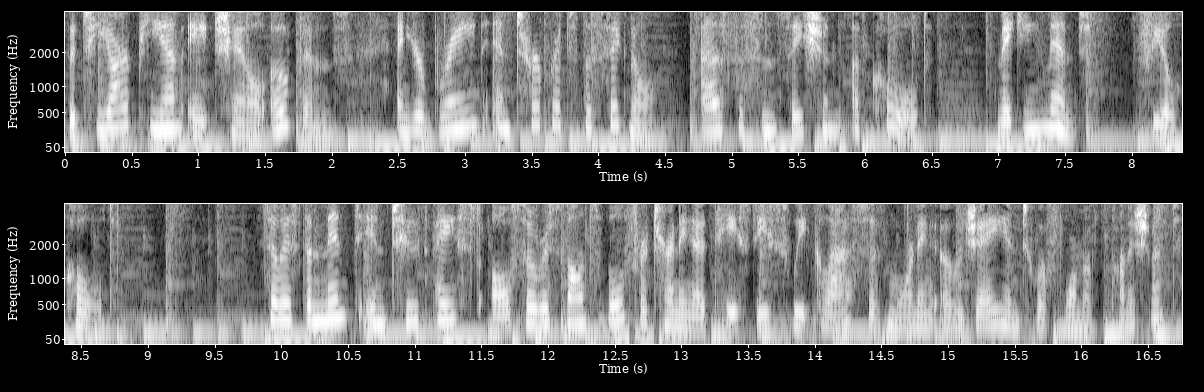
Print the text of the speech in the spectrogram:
the TRPM8 channel opens and your brain interprets the signal as the sensation of cold, making mint feel cold. So, is the mint in toothpaste also responsible for turning a tasty sweet glass of morning OJ into a form of punishment?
